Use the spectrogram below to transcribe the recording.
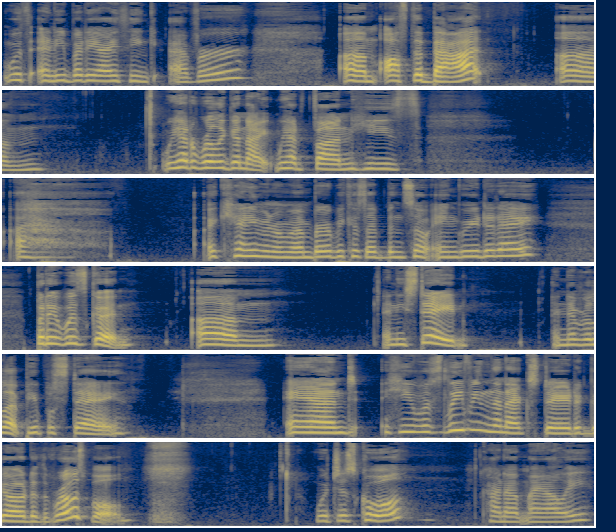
with anybody I think ever um off the bat. Um we had a really good night. We had fun. He's uh, I can't even remember because I've been so angry today, but it was good. Um and he stayed. I never let people stay and he was leaving the next day to go to the Rose Bowl, which is cool, kind of up my alley.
